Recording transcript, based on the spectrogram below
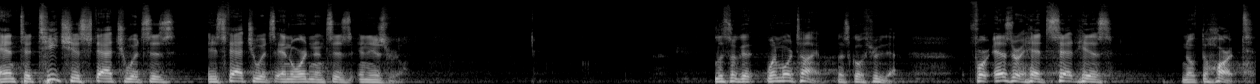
and to teach his statutes, his statutes and ordinances in Israel. Let's look at one more time. Let's go through that. For Ezra had set his, note the heart,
